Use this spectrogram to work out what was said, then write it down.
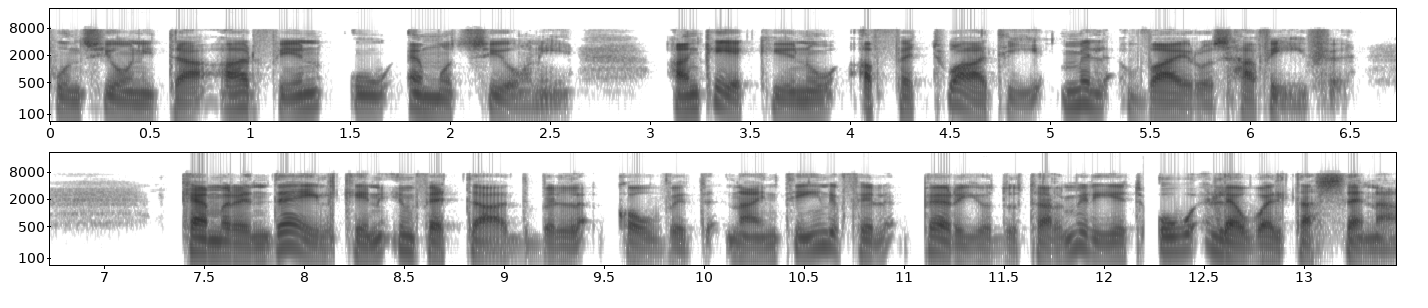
funzjoni ta' għarfien u emozzjoni, anke jekk kienu affettwati mill-virus ħafif. Cameron Dale kien infettat bil-COVID-19 fil-perjodu tal-Milied u l-ewwel tas-sena.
